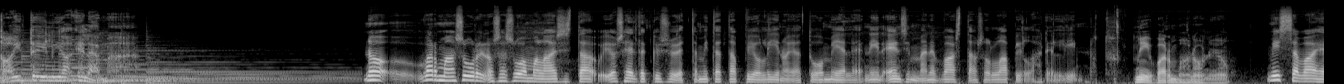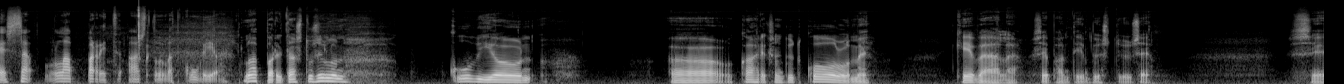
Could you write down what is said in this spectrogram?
Taiteilija elämää. No varmaan suurin osa suomalaisista, jos heiltä kysyy, että mitä Tapio Liinoja tuo mieleen, niin ensimmäinen vastaus on Lapinlahden linnut. Niin varmaan on jo. Missä vaiheessa lapparit astuivat kuvioon? Lapparit astu silloin kuvioon äh, 83 keväällä. Se pantiin pystyyn se, se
